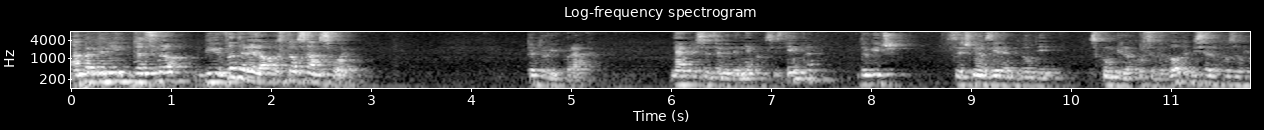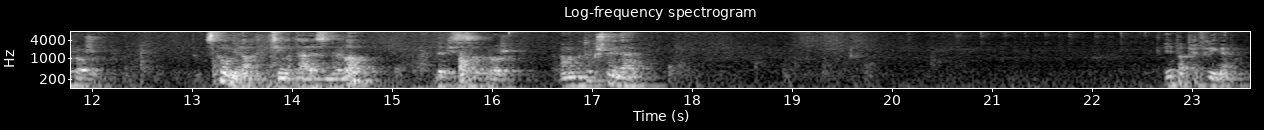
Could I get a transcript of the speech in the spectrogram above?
ampak da, mi, da sem, bi vendar lahko stal sam svoj. To je drugi korak. Najprej se zavede nekonsistenten, drugič se začne ozirati, bi, s kom bi lahko sodeloval, da bi se lahko zaokrožil. S kom bi lahko, recimo, tale sodeloval, da bi se zaokrožil. Ampak tukaj je da. Je pa prefrigano.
